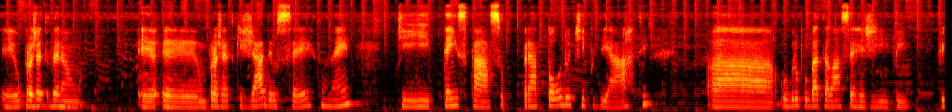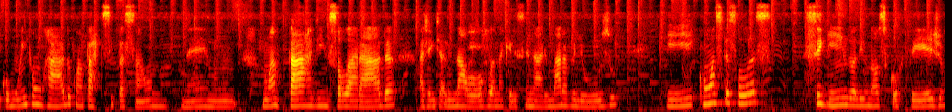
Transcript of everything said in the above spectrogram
É, o Projeto Verão é, é, um projeto que já deu certo, né? Que tem espaço para todo tipo de arte. Ah, o grupo Batelar Sergipe ficou muito honrado com a participação, né? Num, numa tarde ensolarada, a gente ali na orla, naquele cenário maravilhoso, e com as pessoas seguindo ali o nosso cortejo,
